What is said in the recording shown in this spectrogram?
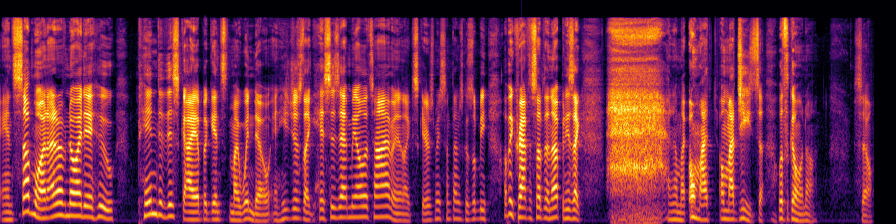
And someone, I don't have no idea who, pinned this guy up against my window and he just like hisses at me all the time and it like scares me sometimes because I'll be I'll be crafting something up and he's like and I'm like oh my oh my jeez what's going on so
